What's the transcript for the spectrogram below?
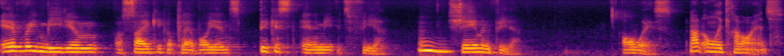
every medium or psychic or clairvoyant's biggest enemy. It's fear, shame, and fear. Always. Not only clairvoyance.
